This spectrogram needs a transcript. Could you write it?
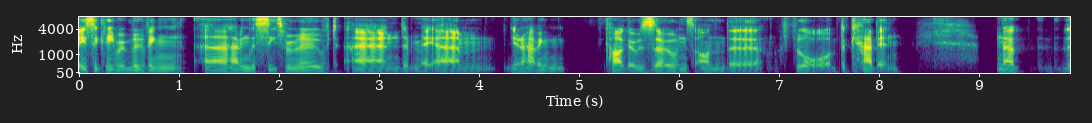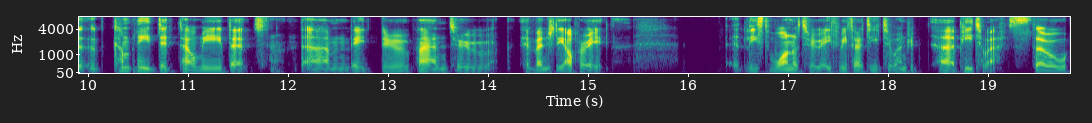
basically removing, uh, having the seats removed and um, you know having cargo zones on the floor of the cabin. Now, the, company did tell me that um, they do plan to eventually operate at least one or two A330-200 uh, P2Fs. So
